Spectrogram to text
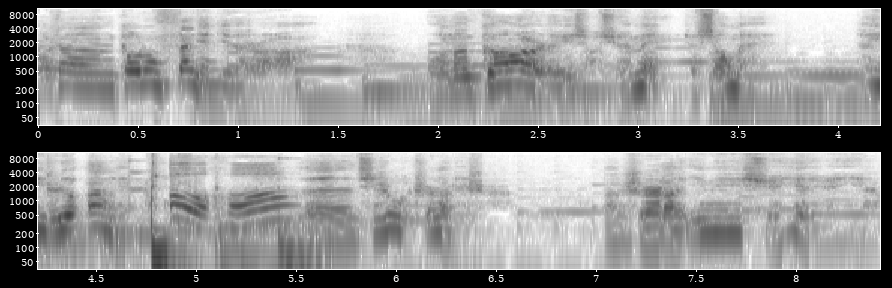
我上高中三年级的时候啊，我们高二的一个小学妹叫小美，她一直就暗恋着我。哦吼，呃，其实我知道这事儿，当时呢，因为学业的原因啊，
